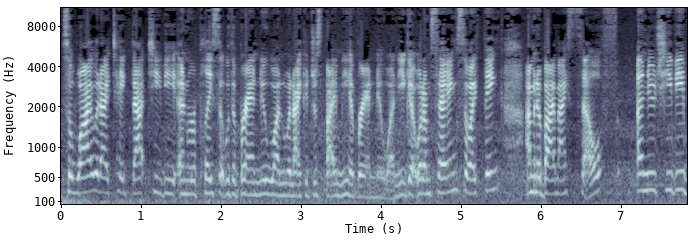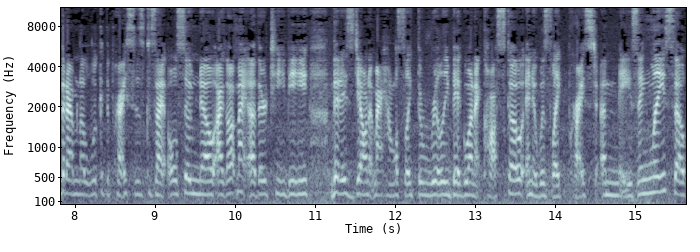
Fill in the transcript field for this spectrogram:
So why would I take that TV and replace it with a brand new one when I could just buy me a brand new one? You get what I'm saying? So I think I'm gonna buy myself a new TV, but I'm gonna look at the prices because I also know I got my other TV that is down at my house, like the really big one at Costco, and it was like priced amazingly. So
